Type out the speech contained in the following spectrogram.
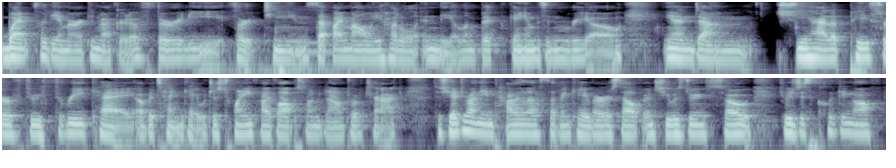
went for the American record of 30 13 set by Molly Huddle in the Olympic Games in Rio. And um, she had a pacer through 3K of a 10K, which is 25 laps on an outdoor track. So she had to run the entire last 7K by herself. And she was doing so, she was just clicking off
